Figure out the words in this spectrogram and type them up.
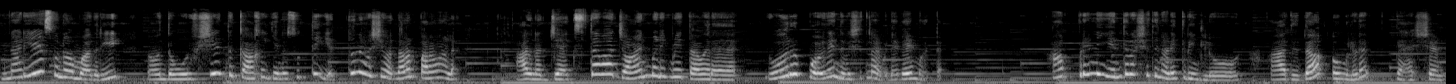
முன்னாடியே சொன்ன மாதிரி நான் இந்த ஒரு விஷயத்துக்காக என்னை சுற்றி எத்தனை விஷயம் வந்தாலும் பரவாயில்ல. அதை நான் எக்ஸ்ட்ராவாக ஜாயின் பண்ணிக்கவே தவிர ஒரு பொழுதும் இந்த விஷயத்தை நான் விடவே மாட்டேன். அப்படின்னு எந்த விஷயத்த நினைக்கிறீங்களோ அதுதான் உங்களோட பேஷன்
